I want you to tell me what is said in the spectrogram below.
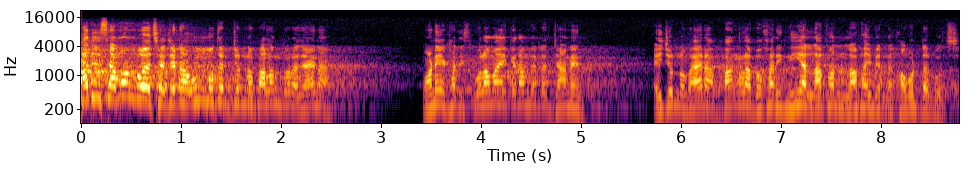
হাদিস এমন রয়েছে যেটা উম্মতের জন্য পালন করা যায় না। অনেক হাদিস ওলামায় কেরাম এটা জানেন। এই জন্য ভাইরা বাংলা বোখারি নিয়ে লাফান, লাফাইবেন না, খবরদার বলছি।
